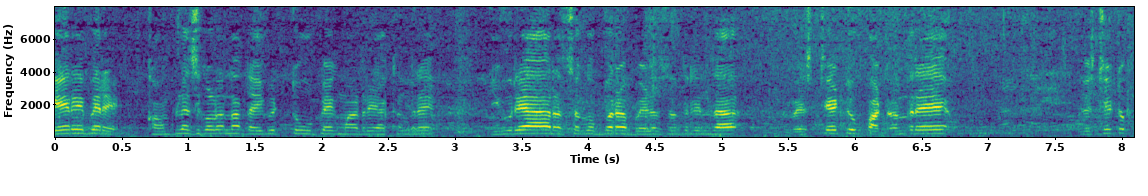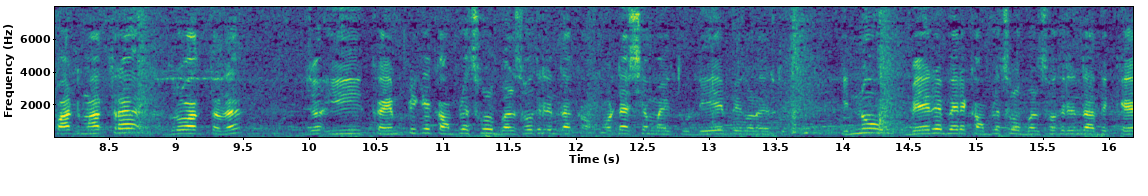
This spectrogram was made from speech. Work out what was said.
ಬೇರೆ ಬೇರೆ ಕಾಂಪ್ಲೆಕ್ಸ್ಗಳನ್ನು ದಯವಿಟ್ಟು ಉಪಯೋಗ ಮಾಡಿರಿ. ಯಾಕಂದರೆ ಯೂರಿಯಾ, ರಸಗೊಬ್ಬರ ಬೆಳೆಸೋದ್ರಿಂದ ವೆಸ್ಟೇಟು ಪಾಟ್ ಅಂದರೆ ವೆಸ್ಟೇಟು ಪಾರ್ಟ್ ಮಾತ್ರ ಗ್ರೋ ಆಗ್ತದೆ. ಜೊ, ಈ ಎಂ ಪಿ ಕೆ ಕಾಂಪ್ಲೆಕ್ಸ್ಗಳು ಬಳಸೋದ್ರಿಂದ ಪೊಟ್ಯಾಷಿಯಮ್ ಆಯಿತು ಡಿ ಎ ಪಿಗಳಾಯಿತು ಇನ್ನೂ ಬೇರೆ ಬೇರೆ ಕಾಂಪ್ಲೆಕ್ಸ್ಗಳು ಬಳಸೋದ್ರಿಂದ ಅದಕ್ಕೆ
